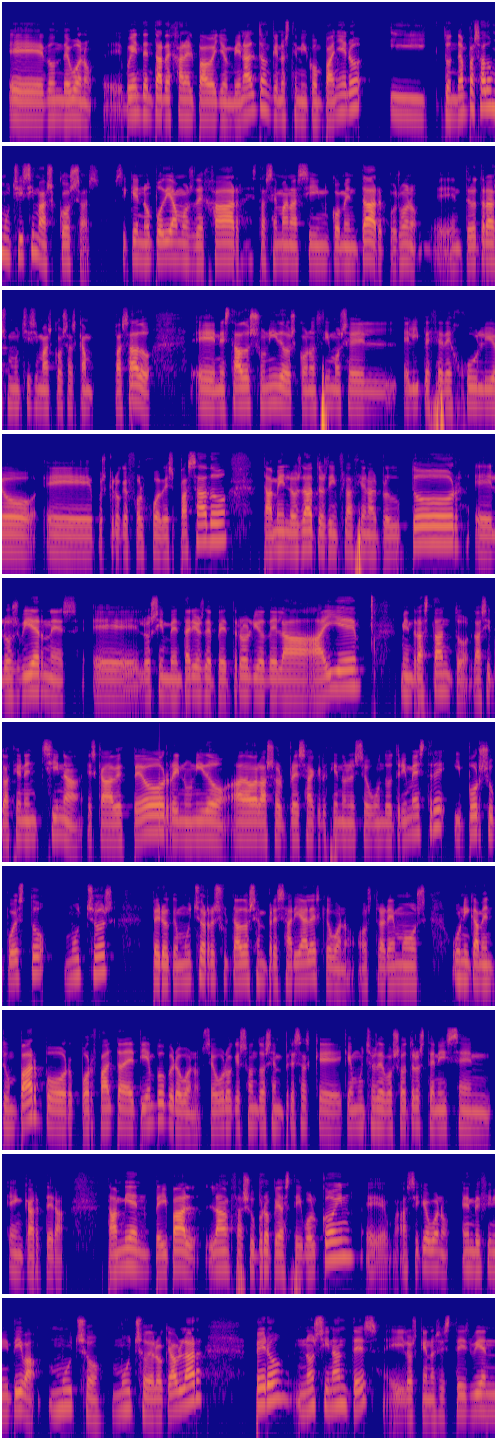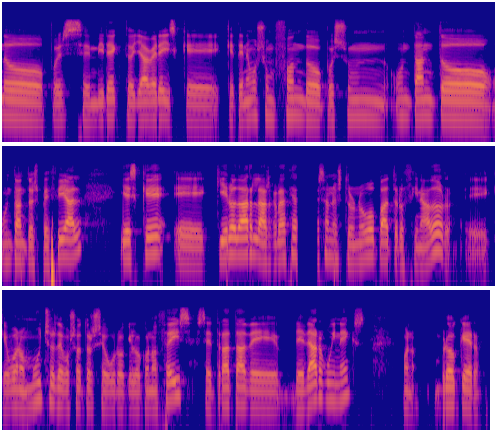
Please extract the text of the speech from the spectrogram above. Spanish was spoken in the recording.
eh, donde, bueno, eh, voy a intentar dejar el pabellón bien alto, aunque no esté mi compañero, y donde han pasado muchísimas cosas. Así que no podíamos dejar esta semana sin comentar, pues bueno, entre otras muchísimas cosas que han pasado. En Estados Unidos conocimos el, IPC de julio, eh, pues creo que fue el jueves pasado. También los datos de inflación al productor, eh, los viernes eh, los inventarios de petróleo de la AIE. Mientras tanto, la situación en China es cada vez peor. Reino Unido ha dado la sorpresa creciendo en el segundo trimestre y por supuesto muchos pero que muchos resultados empresariales que, bueno, os traeremos únicamente un par por, por falta de tiempo, pero bueno, seguro que son dos empresas que, muchos de vosotros tenéis en, cartera. También PayPal lanza su propia stablecoin, eh, así que bueno, en definitiva, mucho, mucho de lo que hablar pero no sin antes, y los que nos estéis viendo pues en directo ya veréis que, tenemos un fondo pues un, tanto, un tanto especial, y es que eh, quiero dar las gracias a nuestro nuevo patrocinador, eh, que bueno, muchos de vosotros seguro que lo conocéis, se trata de, Darwinex, bueno, broker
